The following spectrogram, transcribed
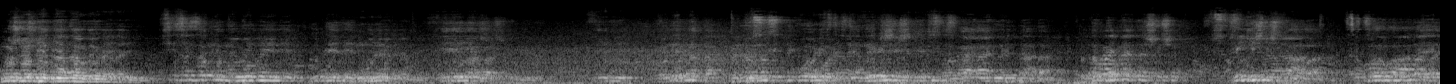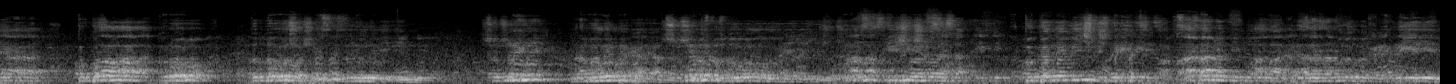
може об'єднати Україну. Всі закони повинні бути мудрими. І. І вони приносять користь, вирішить якісь локальні питання. То давайте те, що фінішна влада. Це була влада, яка поклала кров до того, щоб ми зупинили війну. Щоб ми навели порядок, що ми розбудовували Україну, щоб у нас збільшилося в економічних принцип заробітні плати на кредитів.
